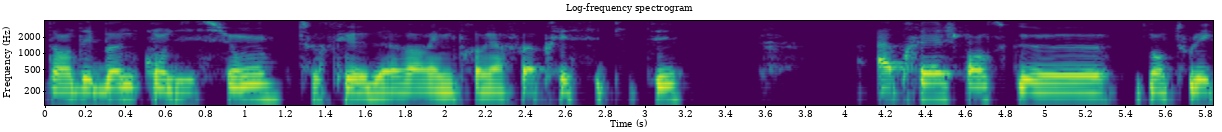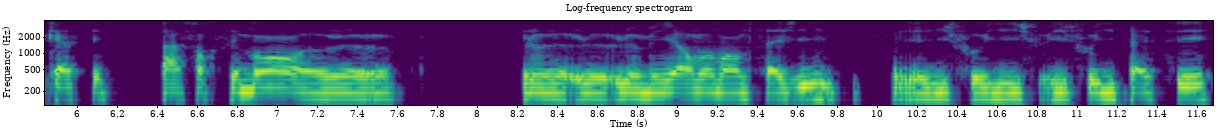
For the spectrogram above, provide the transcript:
dans des bonnes conditions plutôt que d'avoir une première fois précipitée. Après, je pense que dans tous les cas, c'est pas forcément euh, le, le, le, meilleur moment de sa vie. Il faut, il faut, il faut y passer,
